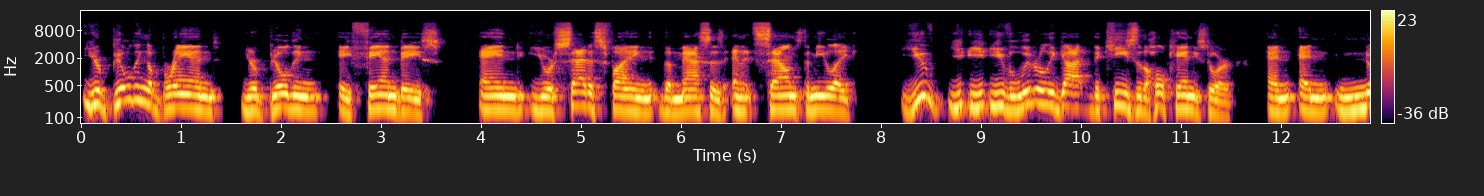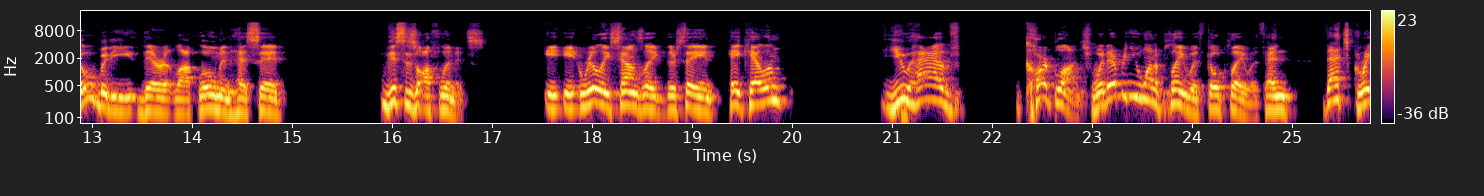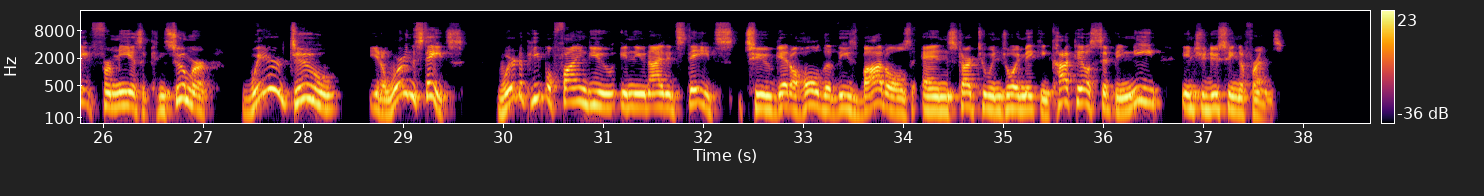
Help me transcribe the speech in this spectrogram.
you're building a brand, you're building a fan base and you're satisfying the masses. And it sounds to me like you've you, you've literally got the keys to the whole candy store, and and nobody there at Loch Lomond has said this is off limits. It, it really sounds like they're saying, "Hey, Calum, you have carte blanche. Whatever you want to play with, go play with." And that's great for me as a consumer. Where do, you know, we're in the States. Where do people find you in the United States to get a hold of these bottles and start to enjoy making cocktails, sipping neat, introducing to friends?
